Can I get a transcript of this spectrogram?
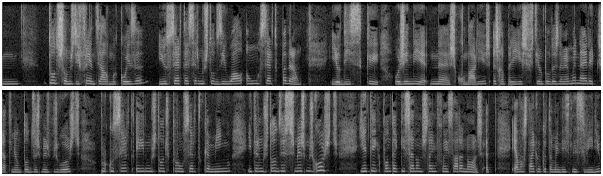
hum, todos somos diferentes em alguma coisa e o certo é sermos todos igual a um certo padrão. E eu disse que hoje em dia nas secundárias as raparigas vestiam todas da mesma maneira e que já tinham todos os mesmos gostos, porque o certo é irmos todos por um certo caminho e termos todos esses mesmos gostos. E até que ponto é que isso já não nos está a influenciar a nós? Ela está aquilo que eu também disse nesse vídeo,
